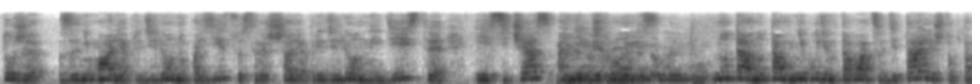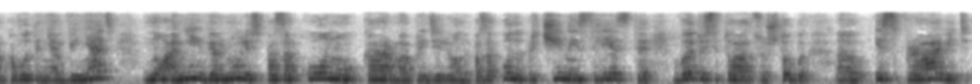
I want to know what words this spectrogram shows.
тоже занимали определенную позицию, совершали определенные действия, и сейчас Были они вернулись. на войну. Ну да, но там не будем вдаваться в детали, чтобы там кого-то не обвинять, но они вернулись по закону кармы определенной, по закону причины и следствия в эту ситуацию, чтобы э, исправить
